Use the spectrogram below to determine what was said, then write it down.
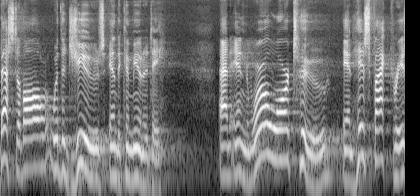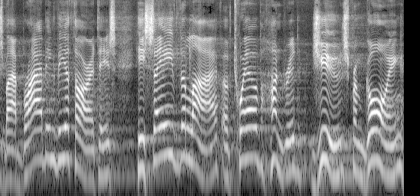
best of all with the Jews in the community. And in World War II, in his factories by bribing the authorities. He saved the life of 1,200 Jews from going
